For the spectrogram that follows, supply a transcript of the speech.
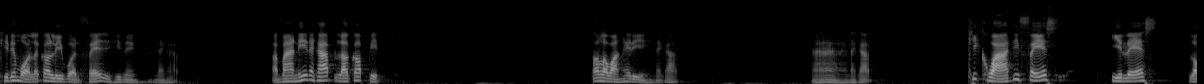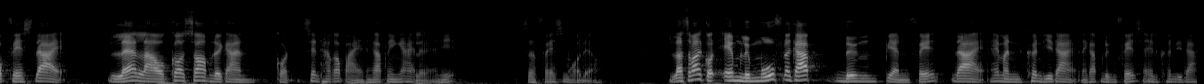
คลิกทั้งหมดแล้วก็ revert face อีกทีหนึ่งนะครับประมาณนี้นะครับแล้วก็ปิด ต้องระวังให้ดีนะครับอ่านะครับ คลิกขวาที่ face erase ลบ face ได้ และเราก็ซ่อมโดยการกดเส้นเท้าเข้าไปนะครับ ง่ายๆเลยอันนี้ surface model เราสามารถกด M หรือ move นะครับ ดึงเปลี่ยน face ได้ให้มันเคลื่อนที่ได้นะครับ ดึง face ให้เคลื่อนที่ได้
